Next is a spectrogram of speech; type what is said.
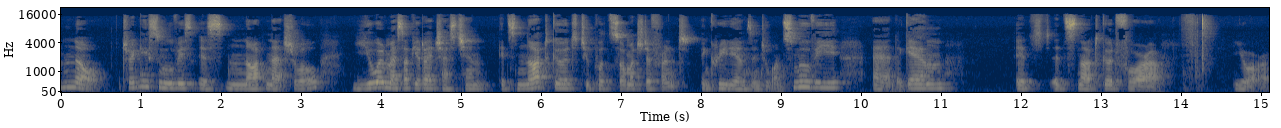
no, drinking smoothies is not natural you will mess up your digestion. It's not good to put so much different ingredients into one smoothie. And again, it's, it's not good for your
